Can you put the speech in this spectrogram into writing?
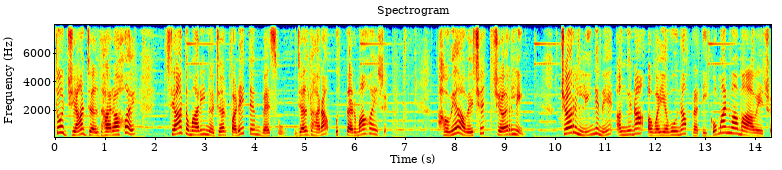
તો જ્યાં જલધારા હોય ત્યાં તમારી નજર પડે તેમ બેસવું. જલધારા ઉત્તરમાં હોય છે. હવે આવે છે ચરલિંગ. ચરલિંગને અંગના અવયવોના પ્રતીકો માનવામાં આવે છે.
